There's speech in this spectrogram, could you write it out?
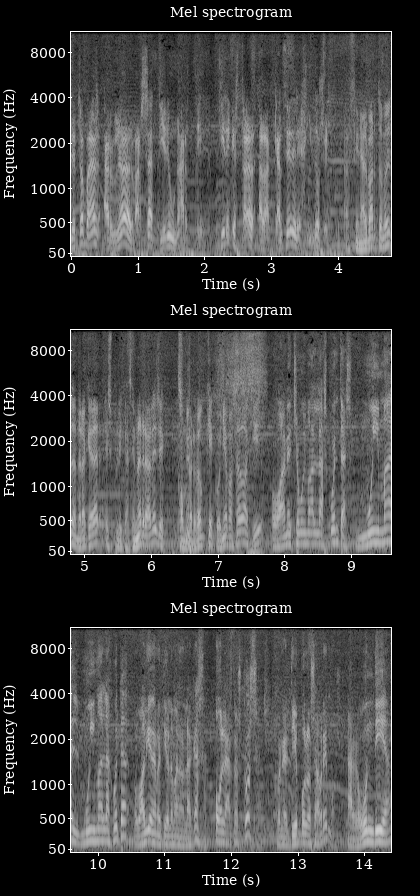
De todas maneras, arruinar al Barça tiene un arte. Tiene que estar al alcance de elegidos esto. Al final Bartomeu tendrá que dar explicaciones reales de, con perdón, ¿qué coño ha pasado aquí? O han hecho muy mal las cuentas, muy mal, muy mal las cuentas, o alguien ha metido la mano en la caja. O las dos cosas. Con el tiempo lo sabremos. Algún día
